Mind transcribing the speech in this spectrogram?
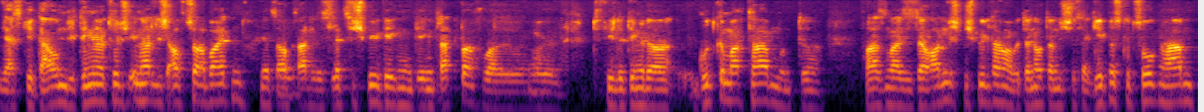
Ja, es geht darum, die Dinge natürlich inhaltlich aufzuarbeiten. Jetzt auch mhm. gerade das letzte Spiel gegen, gegen Gladbach, weil wir viele Dinge da gut gemacht haben und äh, phasenweise sehr ordentlich gespielt haben, aber dennoch dann nicht das Ergebnis gezogen haben.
